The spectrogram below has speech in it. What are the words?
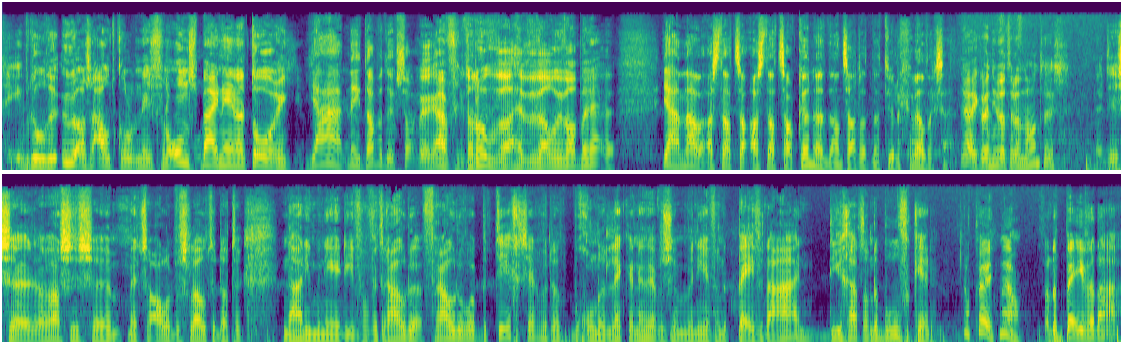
Nee, ik bedoelde u als oud-columnist van ons bijna in het torentje. Ja, nee, dat bedoel ik. Sorry. Ja, vind ik dat ook wel, hebben we wel weer wat bereikt. Uh, ja, nou, als dat, als dat zou kunnen, dan zou dat natuurlijk geweldig zijn. Ja, ik weet niet wat er aan de hand is. Het is, er was dus uh, met z'n allen besloten dat er na die meneer die van vertrouwde fraude wordt beticht, zeggen we, dat begon het lekker. Nu hebben ze een meneer van de PvdA en die gaat dan de boel verkennen. Oké, okay, nou. Van de PvdA.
